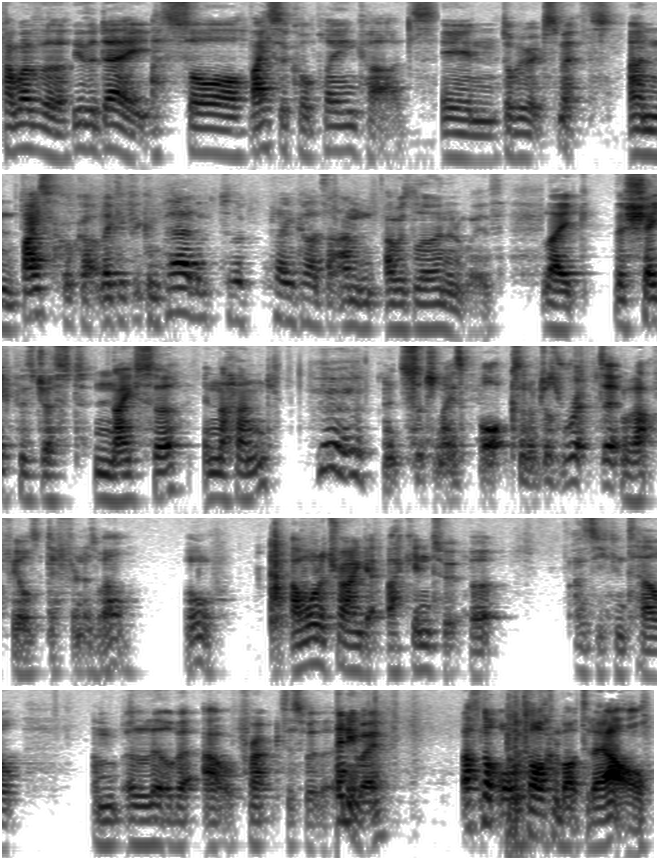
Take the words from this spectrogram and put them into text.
However, the other day I saw bicycle playing cards in WH Smith's, and bicycle cards like if you compare them to the playing cards that I'm, I was learning with, like the shape is just nicer in the hand. It's such a nice box, and I've just ripped it. Well, that feels different as well. Oh, I want to try and get back into it, but as you can tell, I'm a little bit out of practice with it. Anyway, that's not what we're talking about today at all.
